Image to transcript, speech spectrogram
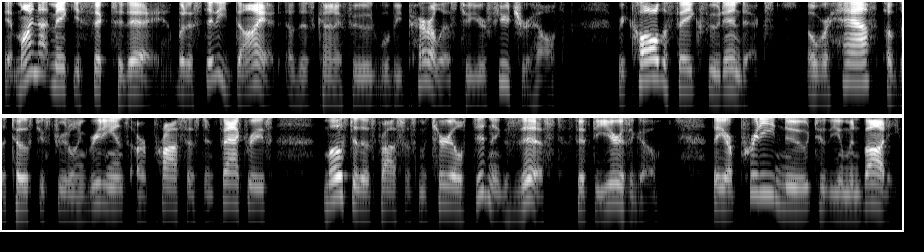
It might not make you sick today, but a steady diet of this kind of food will be perilous to your future health. Recall the fake food index. Over half of the toaster strudel ingredients are processed in factories, most of those processed materials didn't exist 50 years ago. They are pretty new to the human body.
